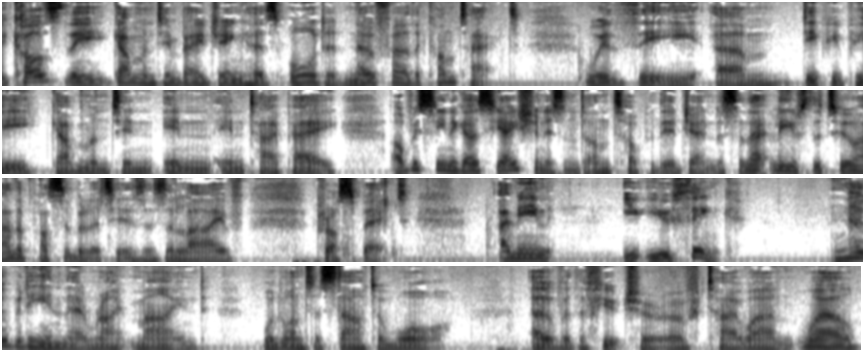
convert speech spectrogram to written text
because the government in Beijing has ordered no further contact with the um, DPP government in, in, in Taipei, obviously negotiation isn't on top of the agenda. So that leaves the two other possibilities as a live prospect. I mean, you, you think nobody in their right mind would want to start a war over the future of Taiwan. Well,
